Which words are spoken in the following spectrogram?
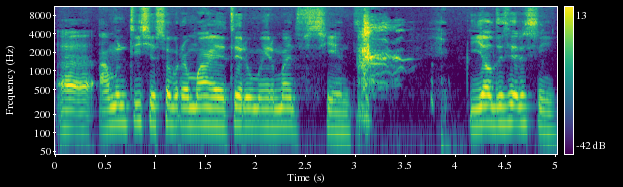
ah, há uma notícia sobre a Maia ter uma irmã deficiente e ele dizer assim:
